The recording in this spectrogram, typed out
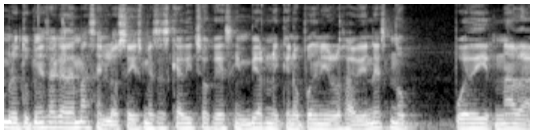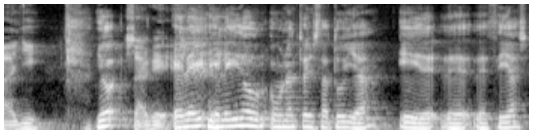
Hombre, tú piensas que además en los seis meses que ha dicho que es invierno y que no pueden ir los aviones, no puede ir nada allí. Yo O sea que- he, le- he leído una entrevista tuya y de- de- decías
